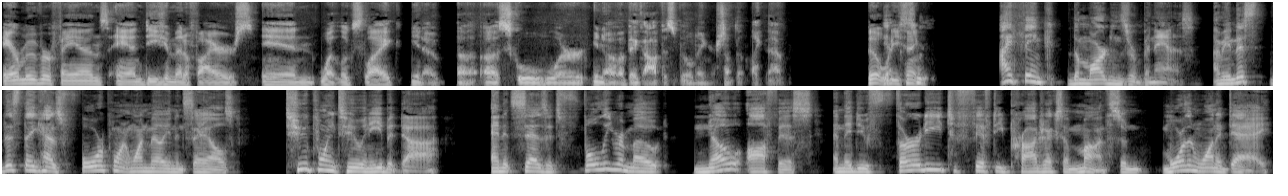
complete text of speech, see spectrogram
air mover fans and dehumidifiers in what looks like you know a, a, school or you know a big office building or something like that. Bill, what yeah, do you think? So I think the margins are bananas. I mean this this thing has 4.1 million in sales, 2.2 in EBITDA, and it says it's fully remote, no office, and they do 30 to 50 projects a month, so more than one a day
